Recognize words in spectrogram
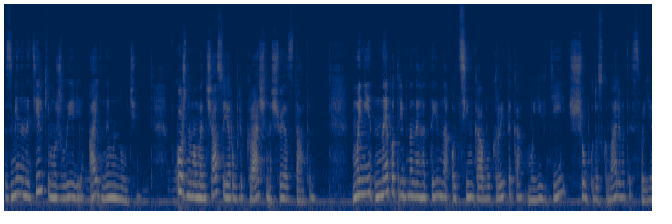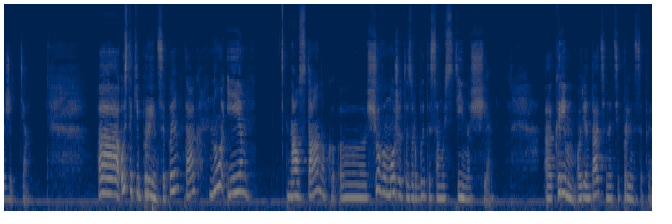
Зміни не тільки можливі, а й неминучі. В кожний момент часу я роблю краще, на що я здатен. Мені не потрібна негативна оцінка або критика моїх дій, щоб удосконалювати своє життя. Ось такі принципи. Так? Ну і наостанок, е, що ви можете зробити самостійно ще? Е, Крім орієнтації на ці принципи.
